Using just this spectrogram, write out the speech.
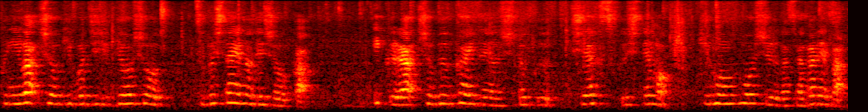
国は小規模事業所を潰したいのでしょうか？いくら処遇改善を取得しやすくしても基本報酬が下がれば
